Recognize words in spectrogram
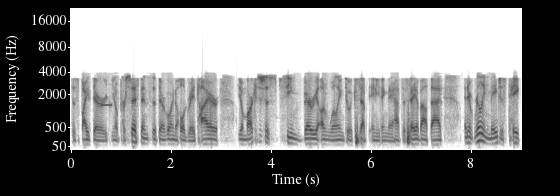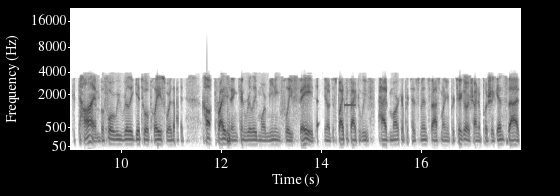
despite their, you know, persistence that they're going to hold rates higher. You know, markets just seem very unwilling to accept anything they have to say about that. And it really may just take time before we really get to a place where that cut pricing can really more meaningfully fade. You know, despite the fact that we've had market participants, fast money in particular, trying to push against that,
